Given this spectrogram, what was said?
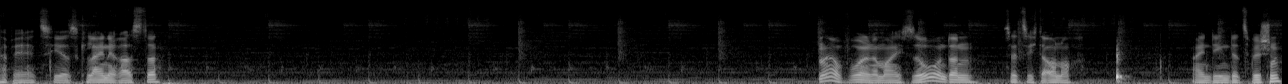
Habe ja jetzt hier das kleine Raster. Na, obwohl, dann mache ich so und dann setze ich da auch noch ein Ding dazwischen.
